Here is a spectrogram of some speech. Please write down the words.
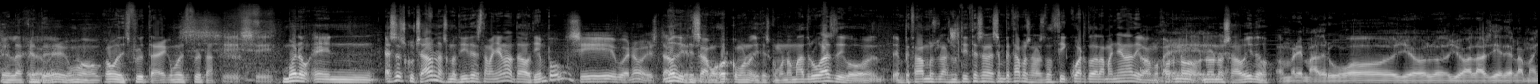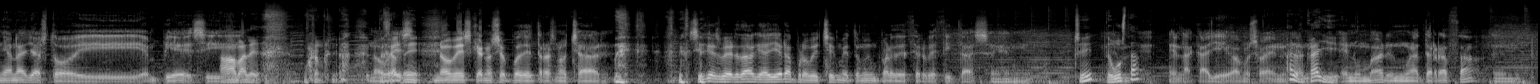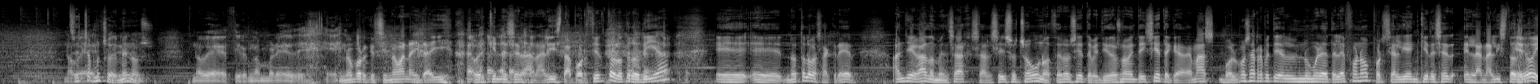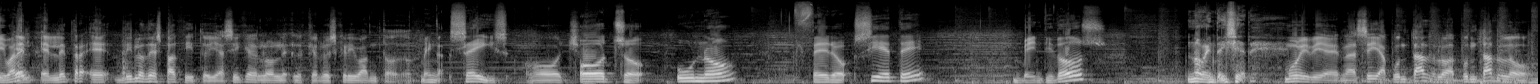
La gente, ¿eh? ¿Cómo, cómo disfruta, ¿eh? ¿Cómo disfruta? Sí, sí. Bueno, en... ¿has escuchado las noticias esta mañana? ¿No te ha dado tiempo? Sí, bueno, está No, bien. dices, a lo mejor, como no, dices, como no madrugas, digo, empezábamos las noticias, las empezamos a las 12 y cuarto de la mañana, digo, a lo mejor no, no nos ha oído. Hombre, madrugo, yo, yo a las 10 de la mañana ya estoy en pie, sí. Ah, vale. Bueno, pues No ves, no ves que no se puede trasnochar. Sí que es verdad que ayer aproveché y me tomé un par de cervecitas en, ¿Sí? ¿Te gusta? en la calle, vamos a en, Ah, la en- calle. En un bar, en una terraza. en- no Se echa mucho de menos. No voy a decir nombre de... No, porque si no van a ir ahí a ver quién es el analista. Por cierto, el otro día, eh, eh, no te lo vas a creer, han llegado mensajes al 681-07-2297, que además volvemos a repetir el número de teléfono por si alguien quiere ser el analista de El- hoy, ¿vale? el- el letra, eh, dilo despacito y así que lo, que lo escriban todo. Venga, 6, 8, 8, 1, 07 22 97. Muy bien, así, apuntadlo, apuntadlo.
